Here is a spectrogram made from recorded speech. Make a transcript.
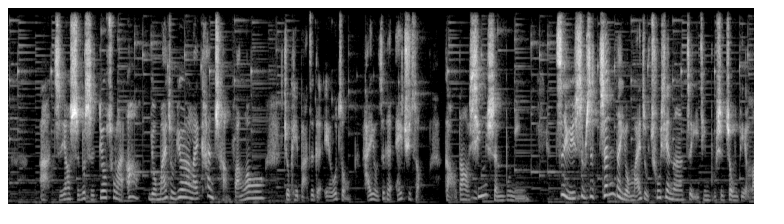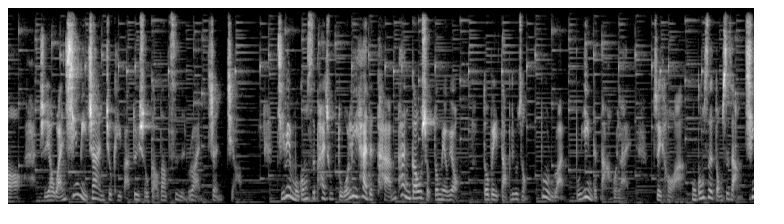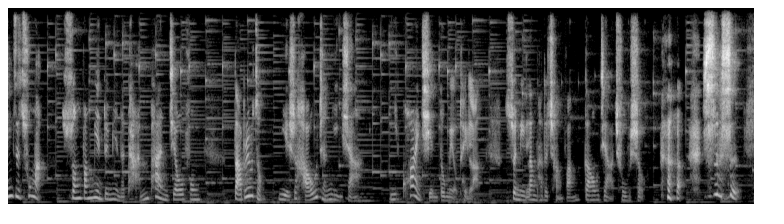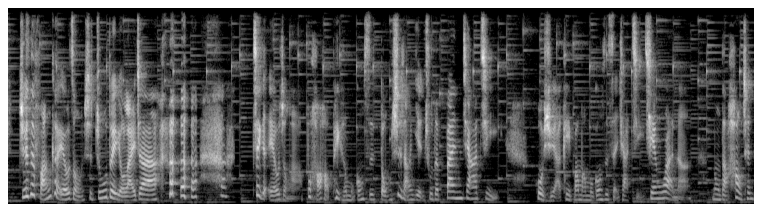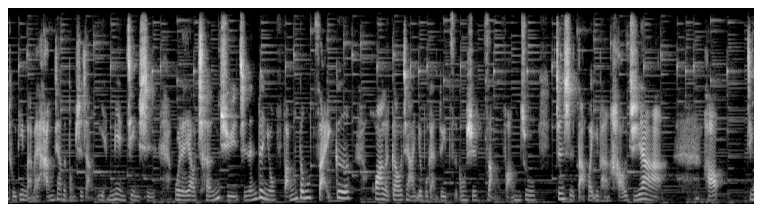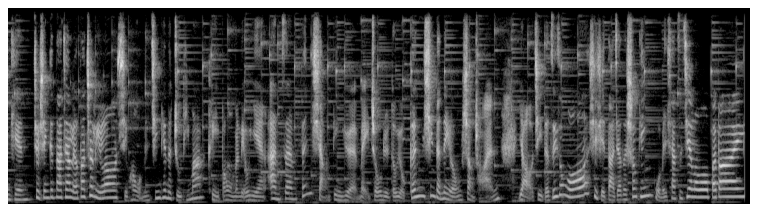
啊，只要时不时丢出来啊，有买主又要来看厂房喽，就可以把这个 L 总还有这个 H 总搞到心神不宁。至于是不是真的有买主出现呢？这已经不是重点了。只要玩心理战，就可以把对手搞到自乱阵脚。即便母公司派出多厉害的谈判高手都没有用，都被 W 总不软不硬的打回来。最后啊，母公司的董事长亲自出马，双方面对面的谈判交锋，W 总也是好整以暇，一块钱都没有退让。顺利让他的厂房高价出售，是不是觉得房客 L 总是猪队友来着？这个 L 总啊，不好好配合母公司董事长演出的搬家计，或许啊可以帮忙母公司省下几千万呢。弄到号称土地买卖行家的董事长颜面尽失。为了要成局，只能任由房东宰割，花了高价又不敢对子公司涨房租，真是打坏一盘好局啊！好。今天就先跟大家聊到这里喽。喜欢我们今天的主题吗？可以帮我们留言、按赞、分享、订阅，每周日都有更新的内容上传。要记得追踪我哦。谢谢大家的收听，我们下次见喽，拜拜。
